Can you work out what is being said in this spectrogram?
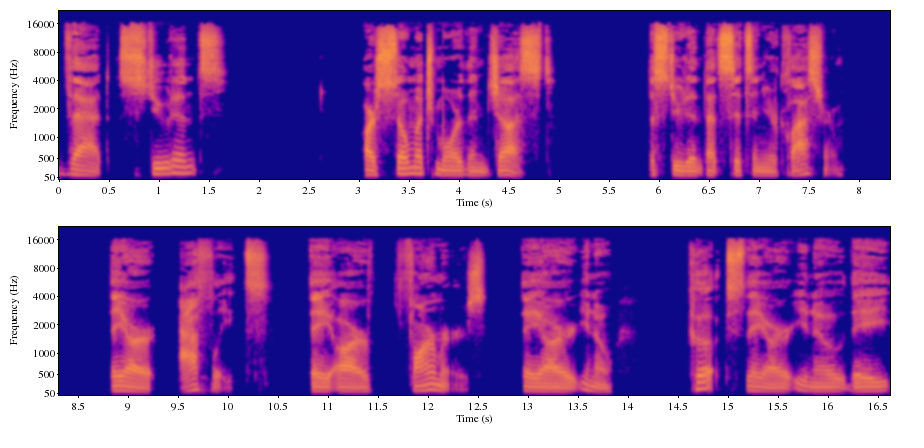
that students are so much more than just the student that sits in your classroom. They are athletes. They are farmers. They are you know cooks. They are you know they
